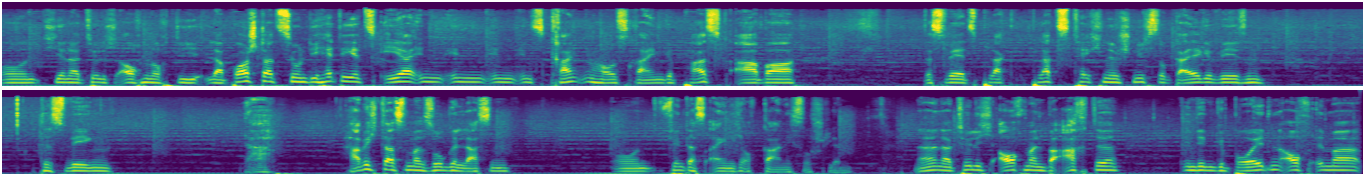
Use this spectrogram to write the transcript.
Und hier natürlich auch noch die Laborstation. Die hätte jetzt eher in, in, in, ins Krankenhaus reingepasst, aber das wäre jetzt pla platztechnisch nicht so geil gewesen. Deswegen, ja, habe ich das mal so gelassen und finde das eigentlich auch gar nicht so schlimm. Ne, natürlich auch, man beachte in den Gebäuden auch immer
